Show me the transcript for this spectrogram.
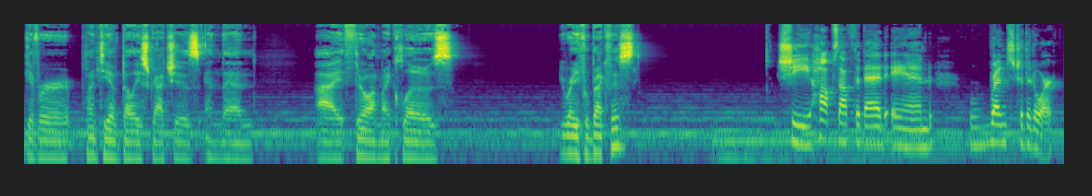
give her plenty of belly scratches, and then I throw on my clothes. You ready for breakfast? She hops off the bed and runs to the door.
